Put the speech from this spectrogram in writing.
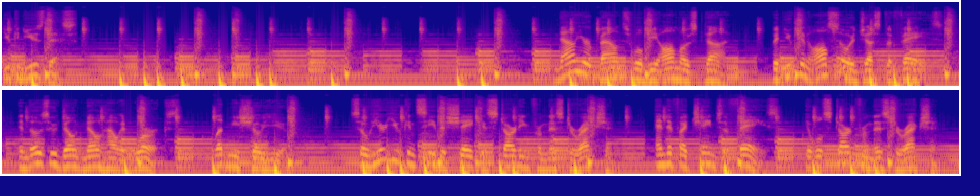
you can use this. Now your bounce will be almost done, but you can also adjust the phase. And those who don't know how it works, let me show you. So here you can see the shake is starting from this direction, and if I change the phase, it will start from this direction.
